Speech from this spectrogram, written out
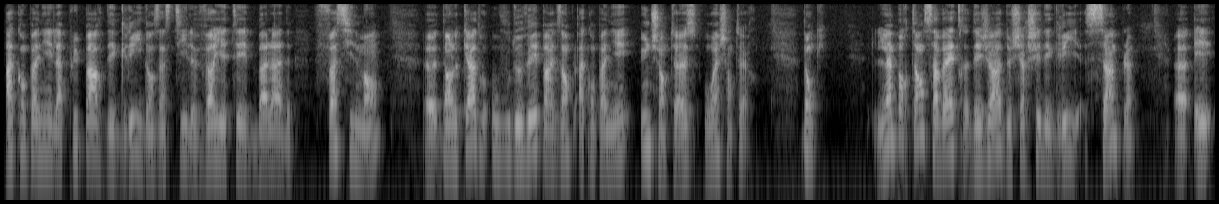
accompagner la plupart des grilles dans un style variété balade facilement, euh, dans le cadre où vous devez, par exemple, accompagner une chanteuse ou un chanteur. Donc, l'important, ça va être déjà de chercher des grilles simples euh, et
